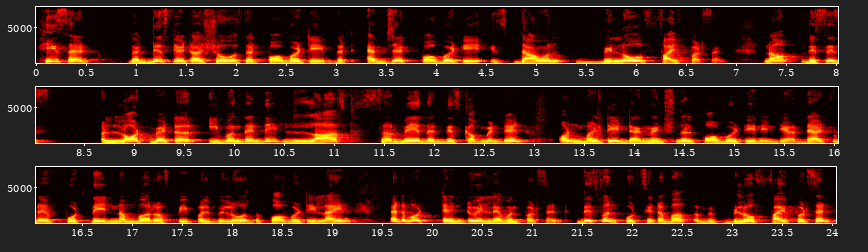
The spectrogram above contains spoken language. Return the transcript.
he said that this data shows that poverty, that abject poverty is down below 5%. Now, this is a lot better even than the last survey that this government did on multi-dimensional poverty in India. That would have put the number of people below the poverty line at about 10 to 11 percent. This one puts it above uh, below 5 percent.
